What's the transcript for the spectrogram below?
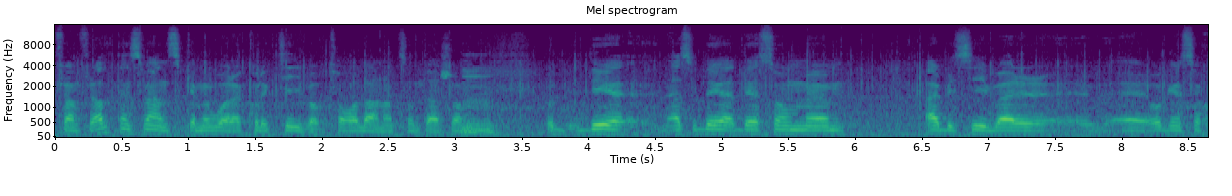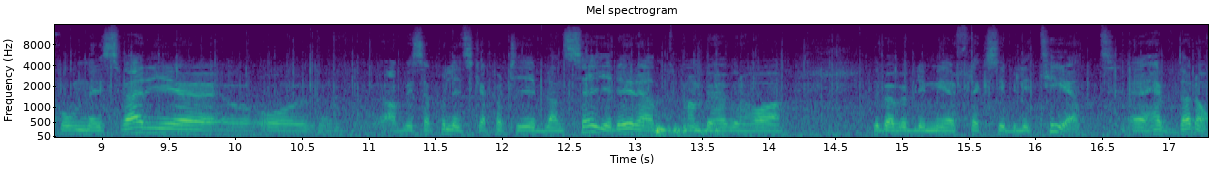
framförallt den svenska med våra kollektivavtal och annat sånt där som, Mm. och det, alltså det, det som eh, arbetsgivarorganisationer i Sverige och, och ja, vissa politiska partier ibland säger, det är det att man behöver ha det behöver bli mer flexibilitet, eh, hävdar de.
